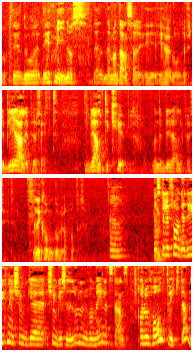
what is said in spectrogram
Och det, då, det är ett minus när man dansar i, i hög ålder. För det blir aldrig perfekt. Det blir alltid kul. Men det blir aldrig perfekt. Men det kommer gå bra hoppas jag. Ja. Mm. Jag skulle fråga, du gick ner 20, 20 kilo när du var med i Let's Dance. Har du hållit vikten?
